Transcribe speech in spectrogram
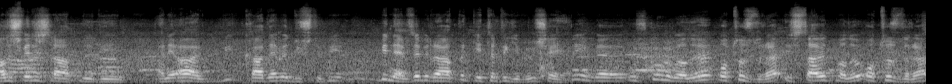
alışveriş rahatlığı diyeyim. Hani aa, bir KDV düştü, bir bir nebze bir rahatlık getirdi gibi bir şey. Yani. E, uskumru balığı 30 lira, istavrit balığı 30 lira,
